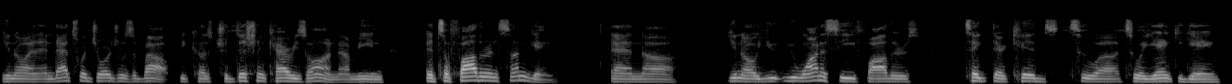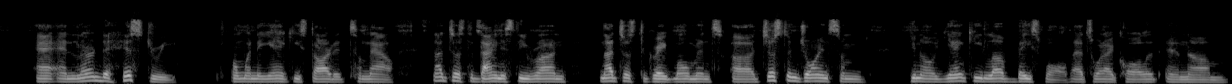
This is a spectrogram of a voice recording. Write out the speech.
you know, and, and that's what George was about because tradition carries on. I mean, it's a father and son game. And, uh, you know, you, you want to see fathers take their kids to, uh, to a Yankee game and, and learn the history from when the Yankees started till now not just the dynasty run, not just the great moments, uh, just enjoying some, you know, Yankee love baseball. That's what I call it. And, um,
